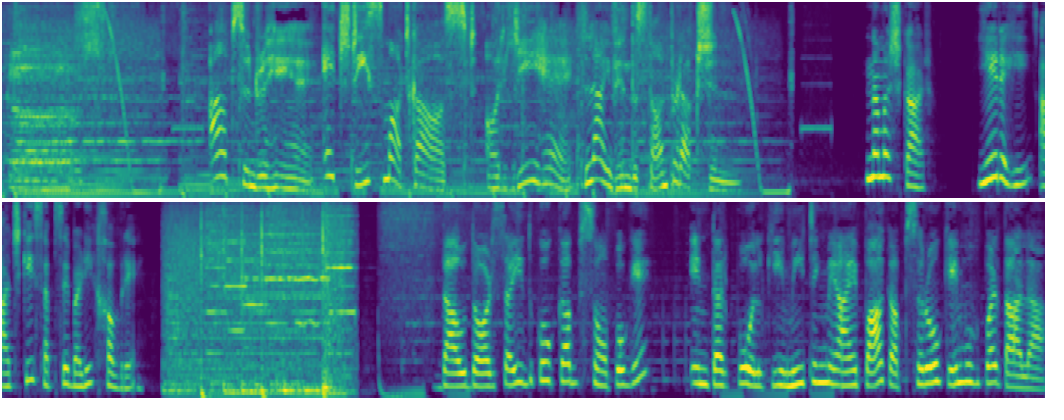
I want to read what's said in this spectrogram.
कास्ट आप सुन रहे हैं एच डी स्मार्ट कास्ट और ये है लाइव हिंदुस्तान प्रोडक्शन नमस्कार। ये रही आज की सबसे बड़ी खबरें। दाऊद और सईद को कब सौंपोगे? इंटरपोल की मीटिंग में आए पाक अफसरों के मुँह पर ताला।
